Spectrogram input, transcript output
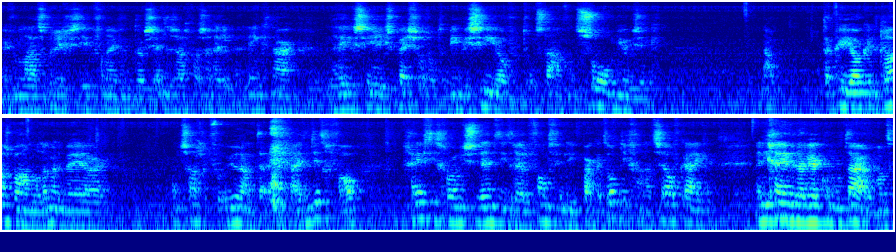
Een van de laatste berichtjes die ik van een van de docenten zag, was een, link naar een hele serie specials op de BBC over het ontstaan van soul music. Nou, dat kun je ook in de klas behandelen, maar dan ben je daar ontzaglijk veel uren aan tijd. In dit geval geeft hij gewoon de studenten die het relevant vinden, die pakken het op, die gaan het zelf kijken. En die geven daar weer commentaar op. Want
